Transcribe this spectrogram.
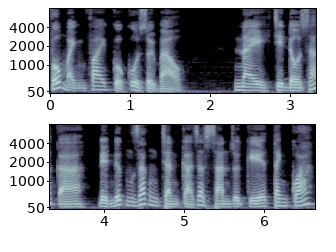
vỗ mạnh vai của cô rồi bảo. Này, chị đồ rác à, để nước rác tràn cả ra sàn rồi kia tanh quá.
